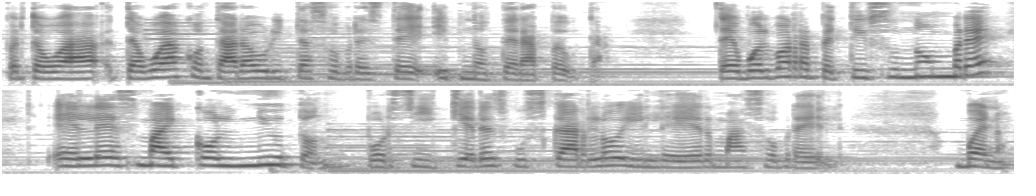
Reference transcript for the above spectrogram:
pero te voy a, a contar ahorita sobre este hipnoterapeuta. Te vuelvo a repetir su nombre, él es Michael Newton, por si quieres buscarlo y leer más sobre él. Bueno,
